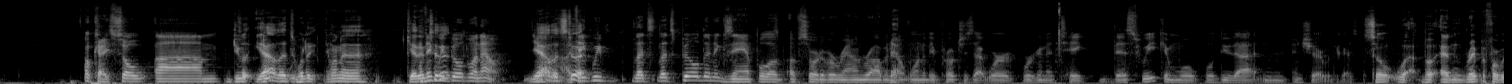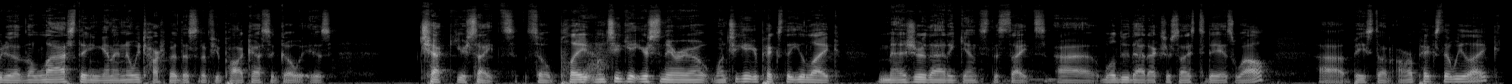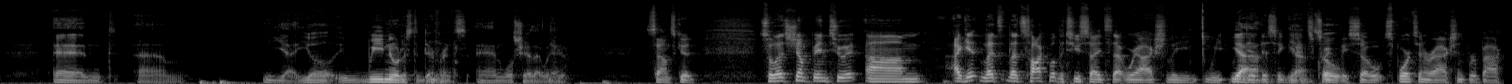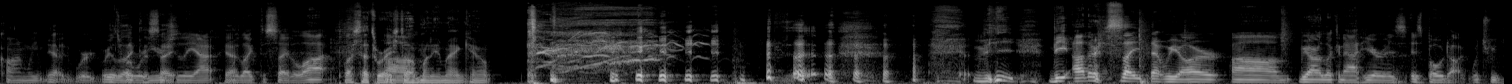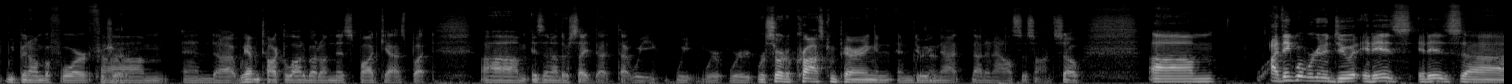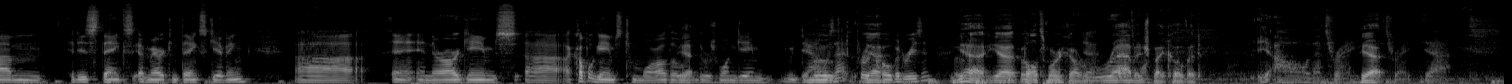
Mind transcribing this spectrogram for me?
okay, so um, do So, yeah. Let's. What do you want to get I into? think we build one out. Yeah, let's do I do think we let's let's build an example of, of sort of a round robin out. One of the approaches that we're we're gonna take this week, and we'll we'll do that and, and share it with you guys. So, and right before we do that, the last thing again, I know we talked about this in a few podcasts ago, is check your sites. So, play once you get your scenario, once you get your picks that you like, measure that against the sites. Uh, we'll do that exercise today as well, uh, based on our picks that we like, and um, yeah, you'll we noticed a difference, and we'll share that with you. Sounds good. So let's jump into it. Um, I get let's let's talk about the two sites that we're actually we, we Yeah, did this yeah. against So- quickly. So sports interactions we're back on. We Yeah, we're, really like we're the site. usually at. Yeah. We like the site a lot. Plus, that's where I still have money in my account. the the other site that we are um, we are looking at here is is Bodog, which we've, we've been on before, sure. um, and uh, we haven't talked a lot about on this podcast, but um, is another site that that we we we're we're, we're sort of cross comparing and, and doing that that analysis on. So, um, I think what we're gonna do it it is it is um, it is thanks American Thanksgiving. Uh, and, and there are games, uh, a couple games tomorrow. Though Yeah. there was one game down. Moved, was that for yeah. a COVID reason? Moved Yeah, yeah. Baltimore got Yeah, ravaged by COVID. Yeah. Oh, that's right. Yeah. That's right. Yeah.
